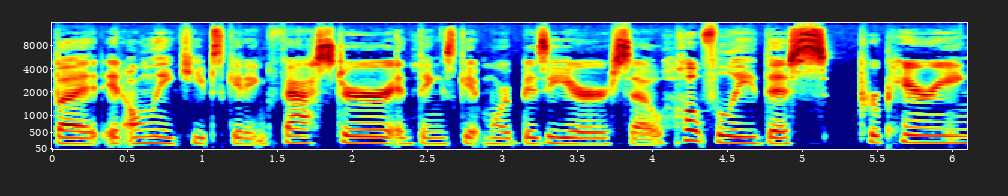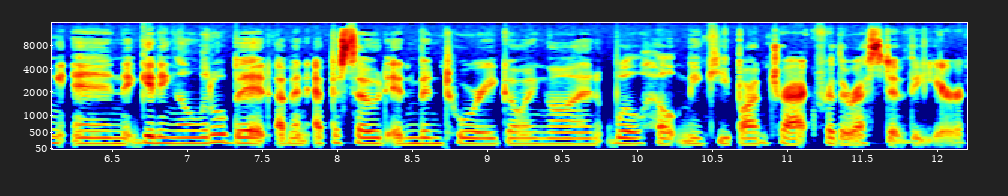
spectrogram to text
but it only keeps getting faster and things get more busier. So hopefully, this preparing and getting a little bit of an episode inventory going on will help me keep on track for the rest of the year.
